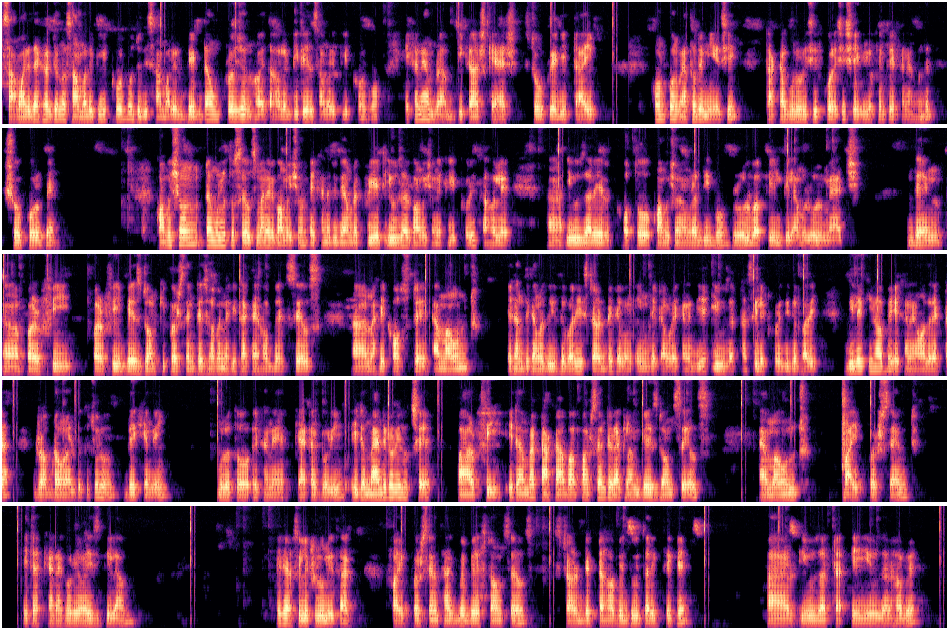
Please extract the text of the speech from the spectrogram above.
সামারি দেখার জন্য সামারি ক্লিক করব। যদি সামারির ব্রেকডাউন প্রয়োজন হয়, তাহলে ডিটেল সামারি ক্লিক করব। এখানে আমরা bKash cash store credit type কোন কোন মেথডে নিয়েছি, টাকাগুলো রিসিভ করেছি, সেইগুলো কিন্তু এখানে আমাদের শো করবে। কমিশনটা মূলত সেলসম্যানের কমিশন। এখানে যদি আমরা ক্রিয়েট ইউজার কমিশনে ক্লিক করি, তাহলে ইউজারের কত কমিশন আমরা দিব? রুল বা ফিল্ড দিলাম rule match then per fee per fee based on কি পার্সেন্টেজ হবে, নাকি টাকায় হবে সেলস নাকি কস্টে অ্যামাউন্ট এখান থেকে আমরা দিতে পারি স্টার্ট ডেট এবং ইন ডেট আমরা এখানে দিয়ে ইউজারটা সিলেক্ট করে দিতে পারি। দিলে কি হবে? এখানে আমাদের একটা ড্রপ ডাউন আসবে। তো চলুন, দেখে নেই। মূলত এখানে ক্যাটাগরি। এটা ম্যান্ডেটরি হচ্ছে পার ফি। এটা আমরা টাকা বা পার্সেন্টে রাখলাম based on sales amount five percent এটা ক্যাটাগরি ওয়াইজ দিলাম। এটা সিলেক্ট রুলই থাক। ফাইভ পার্সেন্ট থাকবে বেসড অন সেলস স্টার্ট ডেটটা হবে দুই তারিখ থেকে। আর ইউজারটা এই ইউজার হবে।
